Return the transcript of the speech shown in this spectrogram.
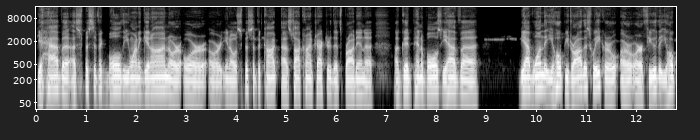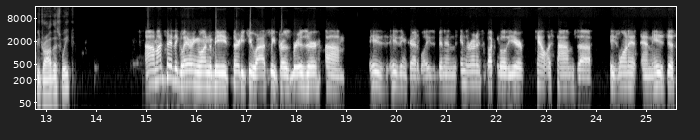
you have a, a, specific bull that you want to get on, or or or you know, a specific con- stock contractor that's brought in a a good pen of bulls. You have uh, you have one that you hope you draw this week, or or, or a few that you hope you draw this week? Um, I'd say the glaring one would be 32 Y Sweet Pros Bruiser. Um, he's he's incredible. He's been in in the running for Bucking Bull of the Year countless times. Uh, he's won it, and he's just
